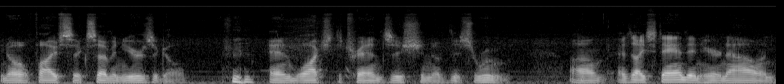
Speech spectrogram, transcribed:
you know, five, six, seven years ago, and watched the transition of this room. Um, as I stand in here now and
